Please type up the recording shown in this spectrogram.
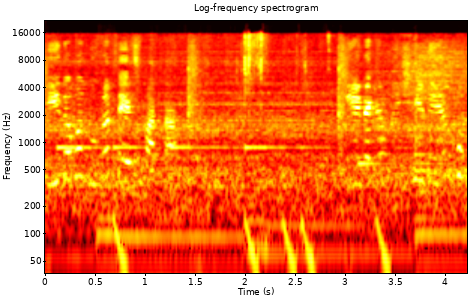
দিয়ে দেবো দুটো তেজপাতা। দিয়ে এটাকে মিশিয়ে দিয়ে খুব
